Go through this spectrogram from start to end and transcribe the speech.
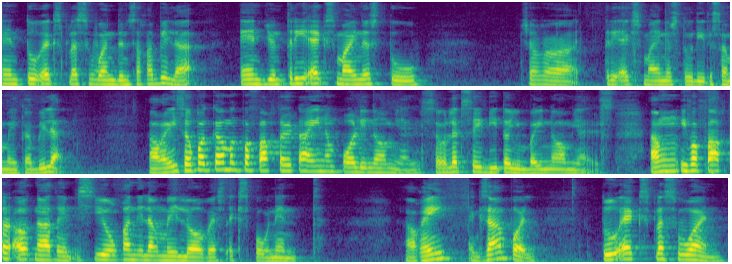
and 2x plus 1 dun sa kabila and yung 3x minus 2 tsaka 3x minus 2 dito sa may kabila. Okay, so pagka magpa-factor tayo ng polynomial, so let's say dito yung binomials, ang ifa-factor out natin is yung kanilang may lowest exponent. Okay, example, 2x plus 1.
